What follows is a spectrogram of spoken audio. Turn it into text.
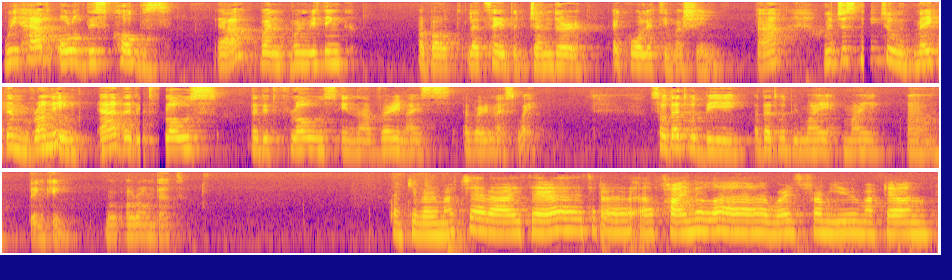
we have all of these cogs, yeah, when when we think about let's say the gender equality machine, yeah, we just need to make them running, yeah, that it flows that it flows in a very nice a very nice way. So that would be that would be my my uh, thinking around that. Thank you very much, Eva. Is there a, sort of a final uh, words from you, Marte, on,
